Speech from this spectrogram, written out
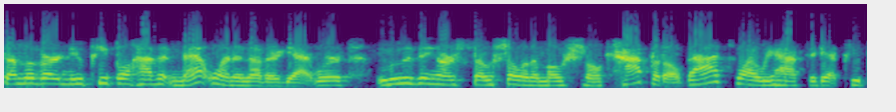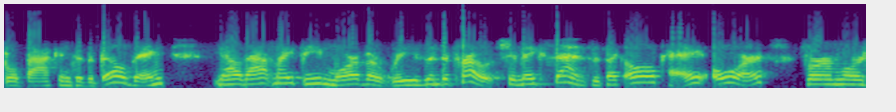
some of our new people haven't met one another yet. We're losing our social and emotional capital. That's why we have to get people back into the building. Now, that might be more of a reasoned approach. It makes sense. It's like, oh, okay. Or for more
